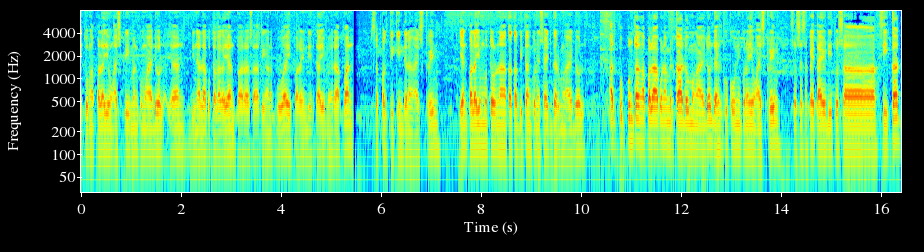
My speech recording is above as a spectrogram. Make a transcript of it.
Ito nga pala yung ice creaman ko mga idol. Ayan, dinala ko talaga yan para sa ating hanap buhay, para hindi tayo mahirapan sa pagtitinda ng ice cream. Yan pala yung motor na kakabitan ko ng sidecar mga idol. At pupunta nga pala ako ng merkado mga idol dahil kukunin ko na yung ice cream. So sasakay tayo dito sa Sikad.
